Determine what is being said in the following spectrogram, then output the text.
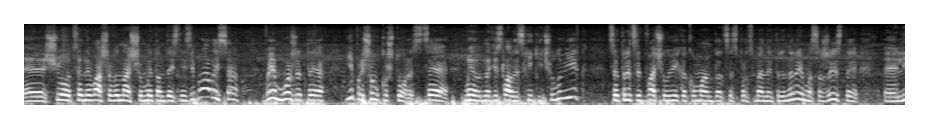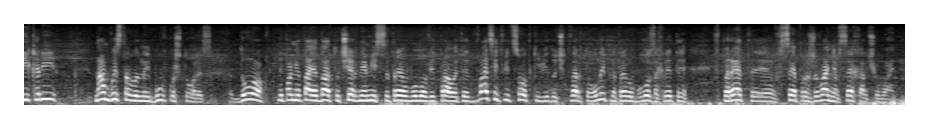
е, що це не ваша вина, що ми там десь не зібралися. Ви можете. І прийшов кошторис. Це ми надіслали скільки чоловік. Це 32 чоловіка команда, це спортсмени, тренери, масажисти, е, лікарі. Нам виставлений був кошторис. До не пам'ятаю дату червня місяця треба було відправити 20%, і до 4 липня треба було закрити вперед е, все проживання, все харчування.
